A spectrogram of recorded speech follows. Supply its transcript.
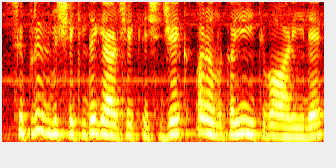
sürpriz bir şekilde gerçekleşecek Aralık ayı itibariyle.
